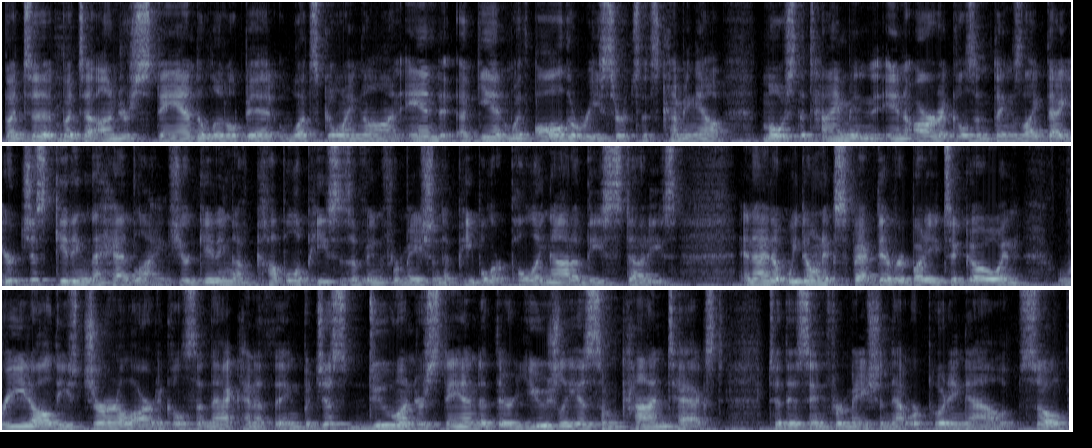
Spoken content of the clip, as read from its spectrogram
but to but to understand a little bit what's going on. And again, with all the research that's coming out, most of the time in, in articles and things like that, you're just getting the headlines. You're getting a couple of pieces of information that people are pulling out of these studies. And I don't, we don't expect everybody to go and read all these journal articles and that kind of thing, but just do understand that there usually is some context to this information that we're putting out. So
